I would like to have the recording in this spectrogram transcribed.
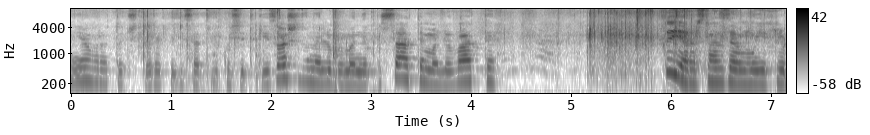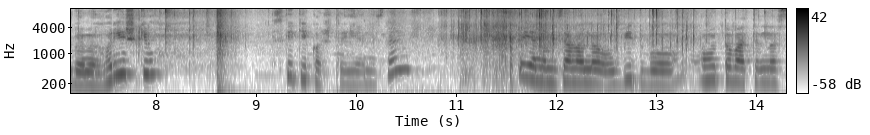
Євро то 4,50 вікусі такий зошит. Вона любить мене писати, малювати. Це Ярослав взяв моїх любимих горішків. Скільки коштує, я не знаю. Це я нам взяла на обід, бо готувати в нас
